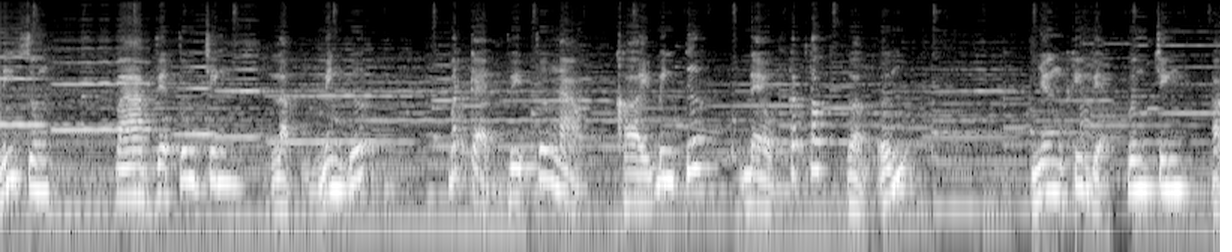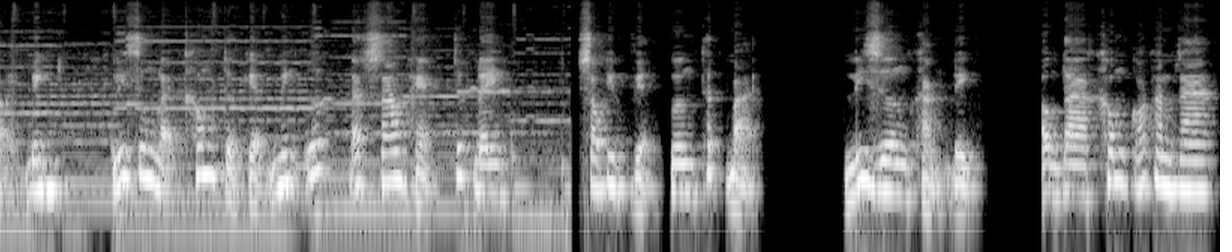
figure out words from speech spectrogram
lý dung và việt vương trinh lập minh ước. Bất kể vị phương nào khởi binh tước đều cấp tốc hưởng ứng. Nhưng khi việt vương trinh khởi binh lý dung lại không thực hiện minh ước đã sao hẹn trước đây. Sau khi việt vương thất bại lý dương khẳng định ông ta không có tham gia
